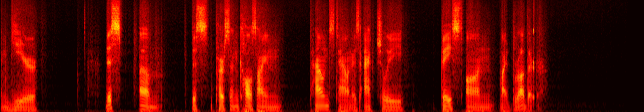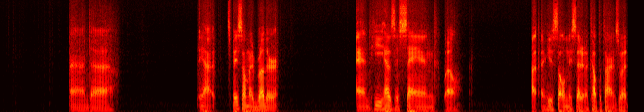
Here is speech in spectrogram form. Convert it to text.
and gear. This um this person call sign Poundtown is actually based on my brother. And uh yeah, it's based on my brother. And he has a saying, well, uh, he's only said it a couple times, but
